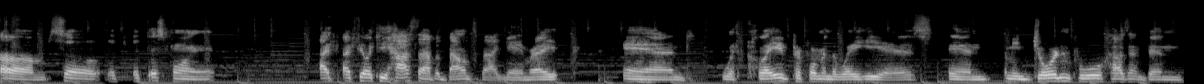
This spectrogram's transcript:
Um, so at, at this point, I, I feel like he has to have a bounce back game, right? And with Klay performing the way he is, and I mean Jordan Poole hasn't been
